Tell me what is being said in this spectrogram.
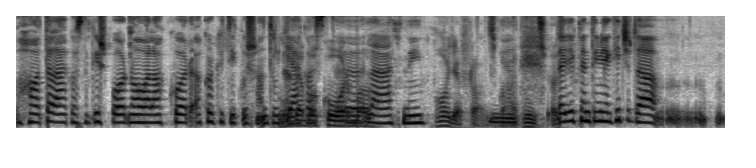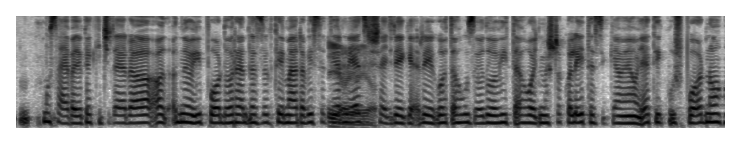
ha találkoznak is pornóval, akkor, akkor kritikusan tudják de azt korba, látni. Hogy a francban? Hát nincs az... De egyébként én kicsit a muszáj vagyok egy kicsit erre a, a női pornó rendezők témára visszatérni. Ja, Ez ja. is egy rég, régóta húzódó vita, hogy most akkor létezik olyan, hogy etikus pornó.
